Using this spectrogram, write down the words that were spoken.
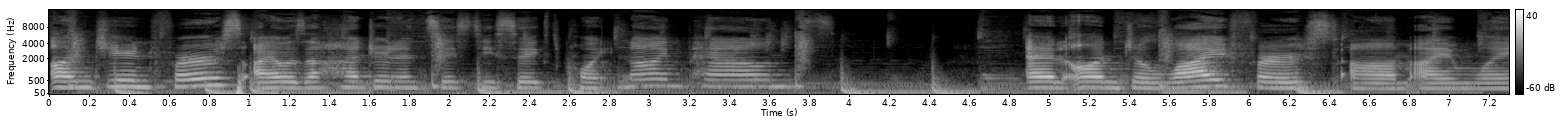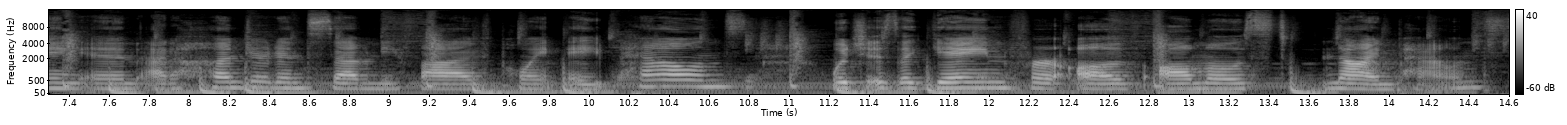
On June 1st, I was 166.9 pounds. And on July 1st, um, I am weighing in at 175.8 pounds, which is a gain for of almost 9 pounds.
